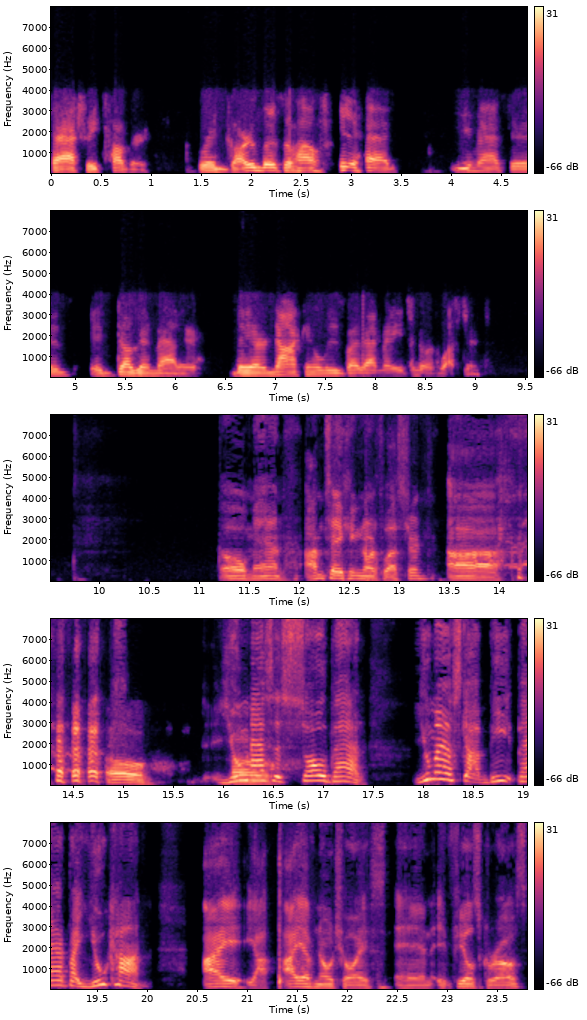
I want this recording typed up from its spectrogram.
to actually cover, regardless of how bad UMass is. It doesn't matter. They are not going to lose by that many to Northwestern. Oh man, I'm taking Northwestern. Uh Oh, UMass oh. is so bad. UMass got beat bad by UConn. I yeah, I have no choice and it feels gross.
